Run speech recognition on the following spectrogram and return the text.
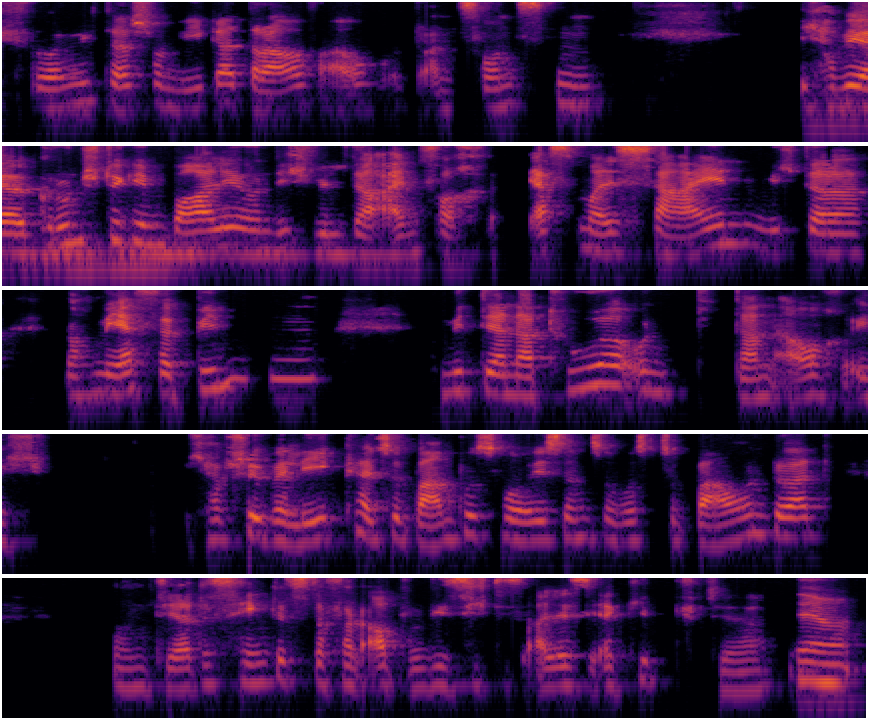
ich freue mich da schon mega drauf auch. Und ansonsten, ich habe ja ein Grundstück in Bali und ich will da einfach erstmal sein, mich da noch mehr verbinden mit der Natur und dann auch, ich, ich habe schon überlegt, halt so Bambushäuser und sowas zu bauen dort. Und ja, das hängt jetzt davon ab, wie sich das alles ergibt. Ja. ja.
